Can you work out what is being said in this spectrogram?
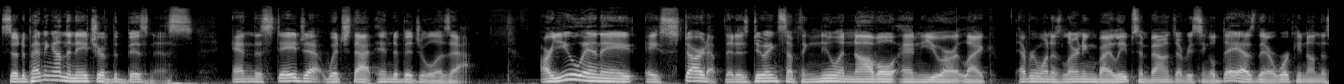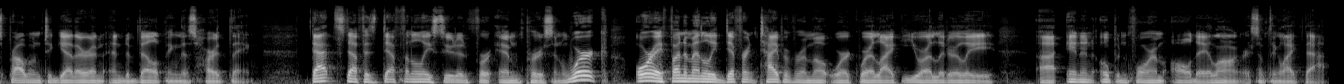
So, depending on the nature of the business and the stage at which that individual is at, are you in a, a startup that is doing something new and novel, and you are like, everyone is learning by leaps and bounds every single day as they're working on this problem together and, and developing this hard thing? That stuff is definitely suited for in person work or a fundamentally different type of remote work where, like, you are literally uh, in an open forum all day long or something like that.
